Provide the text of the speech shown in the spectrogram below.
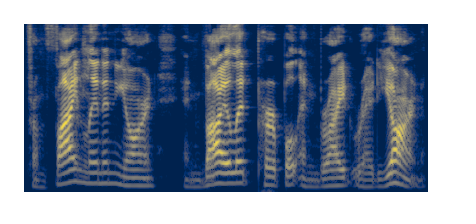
from fine linen yarn and violet, purple, and bright red yarn.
